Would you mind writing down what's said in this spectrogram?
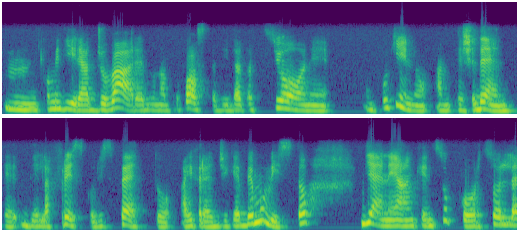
mh, come dire, a giovare ad una proposta di datazione un pochino antecedente dell'affresco rispetto ai fregi che abbiamo visto, viene anche in soccorso la,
